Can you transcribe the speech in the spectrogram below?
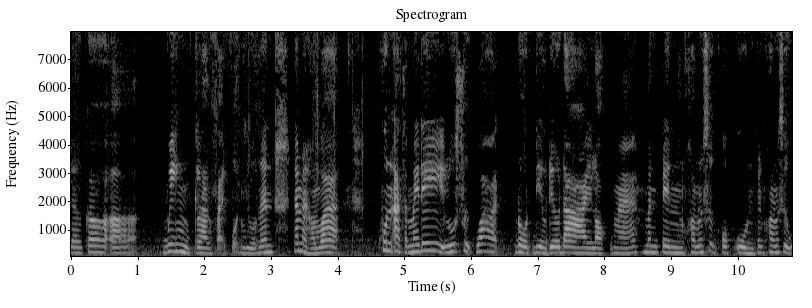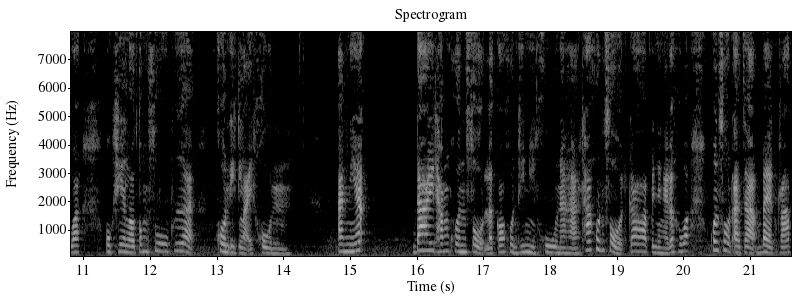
แล้วก็วิ่งกลางสายฝนอยู่นั่นนั่นหมายความว่า คุณอาจจะไม่ได้รู้สึกว่าโดดเดี่ยวเดียวดายหรอกนะ มันเป็นความรู้สึกอบอุ่น เป็นความรู้สึกว่าโอเคเราต้องสู้เพื่อคนอีกหลายคน อันเนี้ย ได้ทั้งคนโสดแล้วก็คนที่มีคู่นะคะ ถ้าคนโสดก็เป็นยังไงก็คือว่าคนโสดอาจจะแบกรับ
